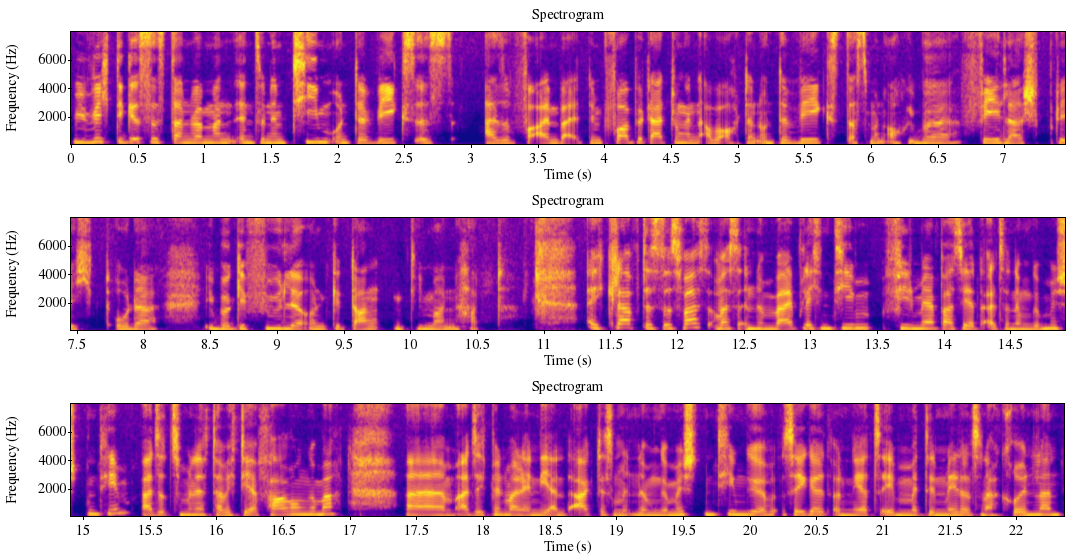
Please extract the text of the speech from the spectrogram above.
Wie wichtig ist es dann, wenn man in so einem Team unterwegs ist, also vor allem bei den Vorbereitungen, aber auch dann unterwegs, dass man auch über Fehler spricht oder über Gefühle und Gedanken, die man hat? Ich glaube, das ist was, was in einem weiblichen Team viel mehr passiert als in einem gemischten Team. Also zumindest habe ich die Erfahrung gemacht. Ähm, also ich bin mal in die Antarktis mit einem gemischten Team gesegelt und jetzt eben mit den Mädels nach Grönland.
